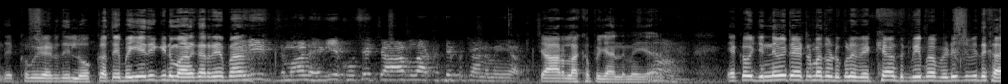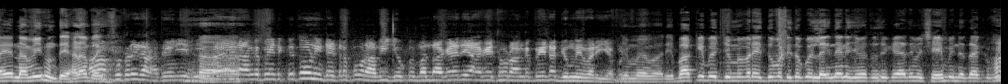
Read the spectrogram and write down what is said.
ਦੇਖੋ ਵੀ ਰੇਟ ਦੀ ਲੋਕ ਤੇ ਬਈ ਇਹਦੀ ਕੀ ਡਿਮਾਂਡ ਕਰ ਰਹੇ ਆਪਾਂ? ਇਹਦੀ ਡਿਮਾਂਡ ਹੈਗੀ ਖੁਸੇ 4 ਲੱਖ ਤੇ 95000 4 ਲੱਖ 95000 ਇੱਕ ਵੀ ਜਿੰਨੇ ਵੀ ਟਰੈਕਟਰ ਮੈਂ ਤੁਹਾਡੇ ਕੋਲੇ ਵੇਖਿਆ ਤਕਰੀਬਨ ਵੀਡੀਓ 'ਚ ਵੀ ਦਿਖਾਏ ਨਵੇਂ ਹੁੰਦੇ ਹਨਾ ਬਈ? ਸਾਫ਼ ਸੁਥਰੇ ਰੱਖਦੇ ਆ ਜੀ ਅਸੀਂ। ਮੈਂ ਰੰਗ ਪੇਂਟ ਕਿਤੋਂ ਨਹੀਂ ਟਰੈਕਟਰ ਭੋਰਾ ਵੀ ਜੋ ਕੋਈ ਬੰਦਾ ਕਹਦੇ ਆ ਕੇ ਥੋ ਰੰਗ ਪੇਂਟ ਆ ਜ਼ਿੰਮੇਵਾਰੀ ਆ ਆਪਣੀ। ਜ਼ਿੰਮੇਵਾਰੀ। ਬਾਕੀ ਵੀ ਜ਼ਿੰਮੇਵਾਰੀ ਇਦੋਂ ਵੱਡੀ ਤਾਂ ਕੋਈ ਲੈਂਦਾ ਨਹੀਂ ਜਿਵੇਂ ਤੁਸੀਂ ਕਹਿੰਦੇ ਵੀ 6 ਮਹੀਨੇ ਤੱਕ ਵੀ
